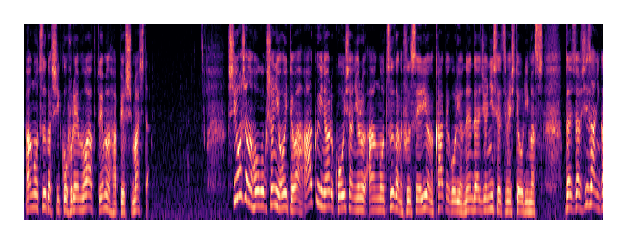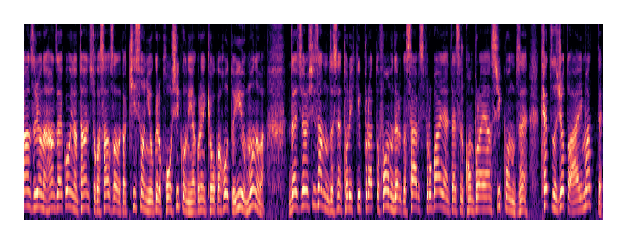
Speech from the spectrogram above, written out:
暗号通貨執行フレームワークというものを発表しました。司法省の報告書においては、悪意のある行為者による暗号通貨の不正利用のカテゴリーを年代順に説明しております。デジタル資産に関するような犯罪行為の探知とか操作とか基礎における法執行の役連強化法というものは、デジタル資産のですね、取引プラットフォームであるかサービスプロバイダーに対するコンプライアンス執行のですね、欠如と相まって、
